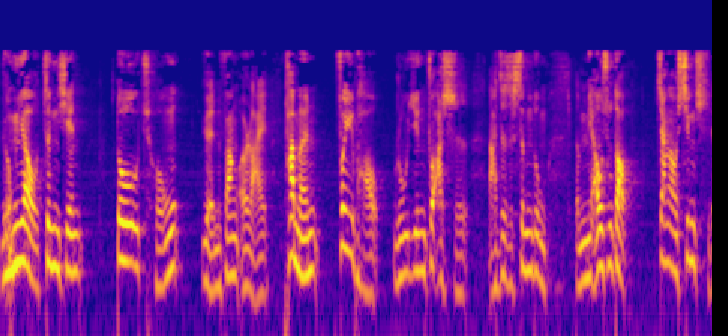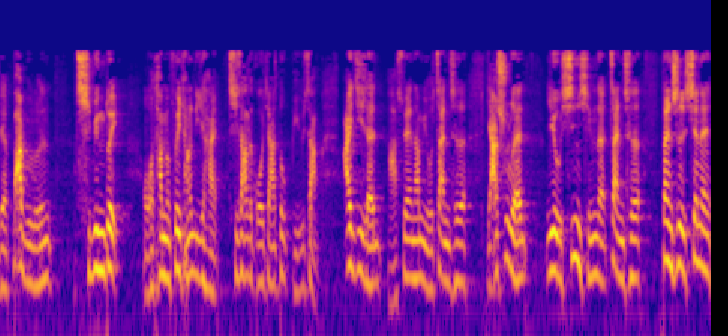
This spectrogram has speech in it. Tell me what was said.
荣耀争先，都从远方而来，他们飞跑如鹰抓食啊，这是生动的描述到将要兴起的巴比伦骑兵队。哦，他们非常厉害，其他的国家都比不上。埃及人啊，虽然他们有战车，亚述人也有新型的战车，但是现在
